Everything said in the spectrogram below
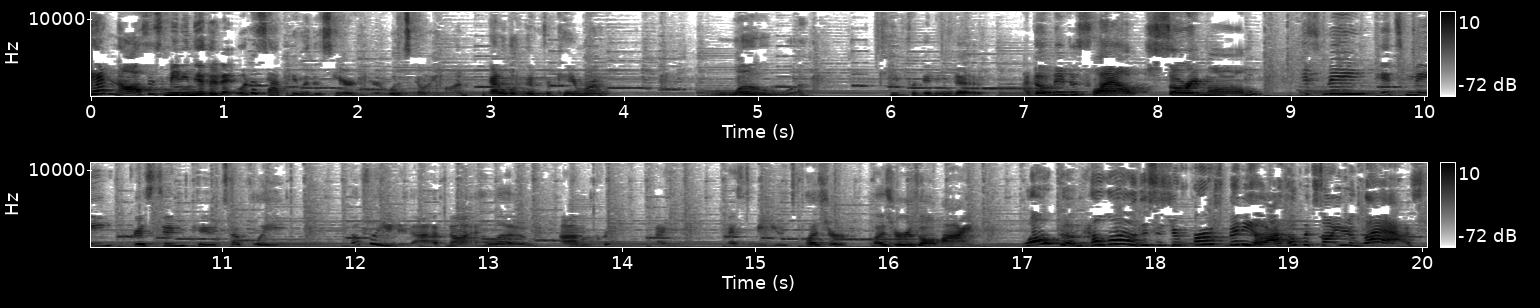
We had an office meeting the other day. What is happening with his hair here? What's going on? I gotta look good for camera. Whoa. Keep forgetting to, I don't need to slouch. Sorry, mom. It's me, it's me, Kristin Koonce. Hopefully, hopefully you knew that. If not, hello. I'm, nice to meet you. It's pleasure. Pleasure is all mine. Welcome, hello, this is your first video. I hope it's not your last.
